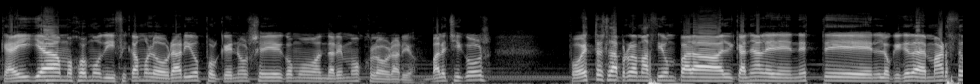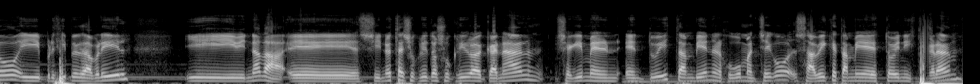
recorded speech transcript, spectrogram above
Que ahí ya a lo mejor modificamos los horarios porque no sé cómo andaremos con los horarios. ¿Vale chicos? Pues esta es la programación para el canal en este en lo que queda de marzo y principios de abril. Y nada, eh, si no estáis suscritos, suscribiros al canal. Seguidme en, en Twitch también, el juego manchego. Sabéis que también estoy en Instagram,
